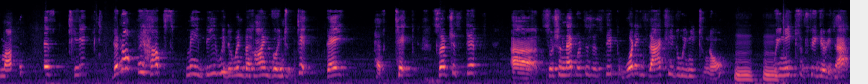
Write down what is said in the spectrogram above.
Market have ticked. They're not perhaps maybe with the wind behind going to tip. They have tipped. Search has tipped. Uh, social networks has tipped. What exactly do we need to know? Mm-hmm. We need to figure it out.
